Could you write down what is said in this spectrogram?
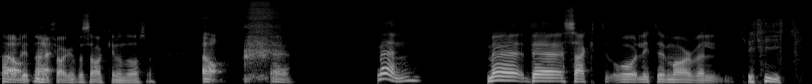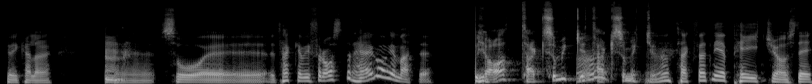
Han har Ja, blivit anklagad för saker ändå. Så. Ja. Men med det sagt och lite Marvel-kritik kan vi kalla det. Mm. eh, Så eh, tackar vi för oss den här gången Matte. Ja, tack så mycket. Ja. Tack så mycket. Ja, tack för att ni är Patreons. Det,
